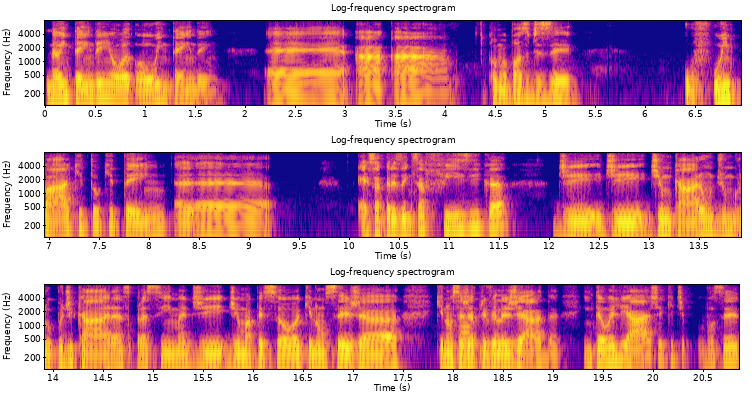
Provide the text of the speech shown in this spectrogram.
não entendem ou, ou entendem é, a, a, como eu posso dizer, o, o impacto que tem é, é, essa presença física de, de, de um cara ou de um grupo de caras para cima de, de uma pessoa que não seja que não seja privilegiada. Então ele acha que tipo, você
